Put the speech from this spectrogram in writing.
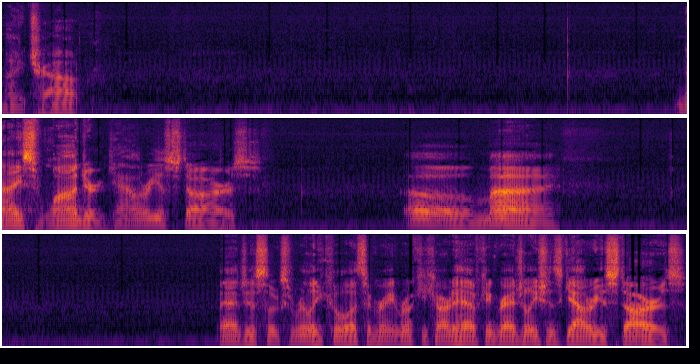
Mike Trout. Nice wander, Gallery of Stars. Oh my. That just looks really cool. That's a great rookie card to have. Congratulations, Gallery of Stars.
